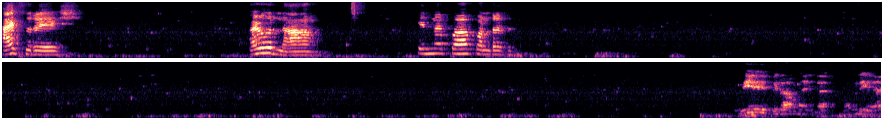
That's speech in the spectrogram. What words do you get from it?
ஹாய் சுரேஷ் அழுவுறனா என்னப்பா பண்ணுறது விஐபி ராம இல்லை வரலையா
